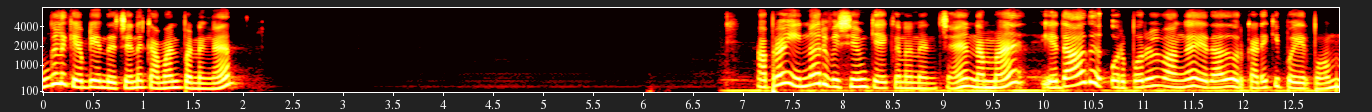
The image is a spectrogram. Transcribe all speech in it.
உங்களுக்கு எப்படி இருந்துச்சுன்னு கமெண்ட் பண்ணுங்கள் அப்புறம் இன்னொரு விஷயம் கேட்கணும்னு நினச்சேன் நம்ம ஏதாவது ஒரு பொருள் வாங்க ஏதாவது ஒரு கடைக்கு போயிருப்போம்.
